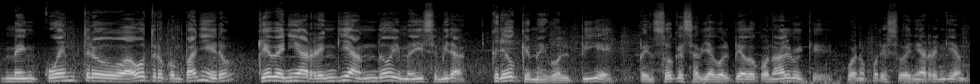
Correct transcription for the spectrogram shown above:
me encuentro a otro compañero que venía rengueando y me dice, mira, creo que me golpeé. Pensó que se había golpeado con algo y que, bueno, por eso venía rengueando.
